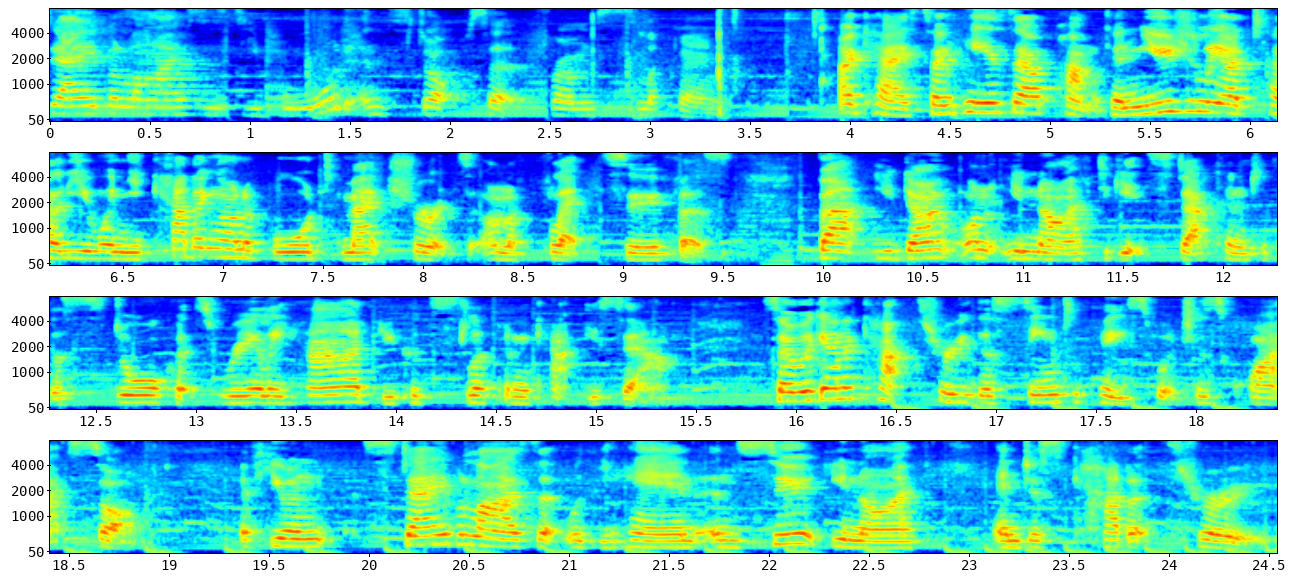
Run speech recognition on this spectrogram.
stabilizes your board and stops it from slipping. Okay, so here's our pumpkin. Usually I tell you when you're cutting on a board to make sure it's on a flat surface, but you don't want your knife to get stuck into the stalk. It's really hard. You could slip and cut yourself. So we're going to cut through the centerpiece, which is quite soft. If you stabilize it with your hand, insert your knife and just cut it through.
